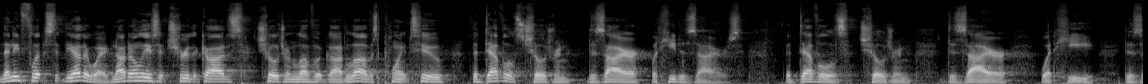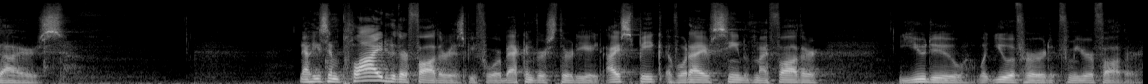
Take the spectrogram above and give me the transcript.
Then he flips it the other way. Not only is it true that God's children love what God loves, point two, the devil's children desire what he desires. The devil's children desire what he desires. Now, he's implied who their father is before, back in verse 38. I speak of what I have seen with my father you do what you have heard from your father.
